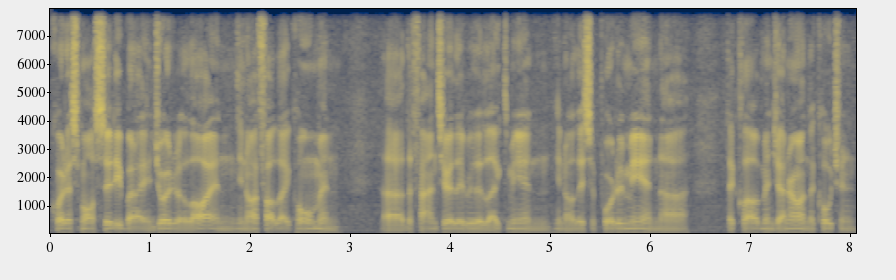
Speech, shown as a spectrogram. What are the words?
quite a small city, but I enjoyed it a lot, and you know I felt like home. And uh, the fans here they really liked me, and you know they supported me, and uh, the club in general and the coaching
